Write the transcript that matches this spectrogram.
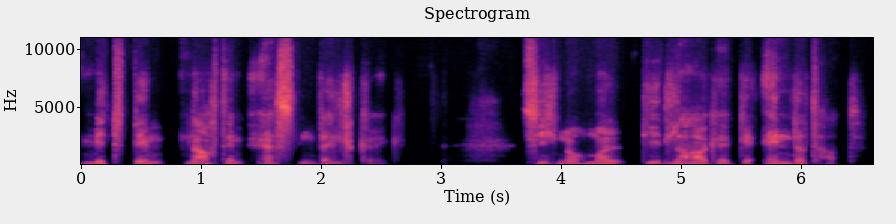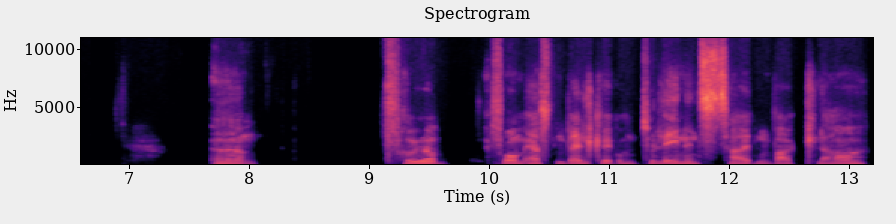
mit dem, nach dem Ersten Weltkrieg sich nochmal die Lage geändert hat. Ähm, früher, vor dem Ersten Weltkrieg und zu Lenins Zeiten war klar,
